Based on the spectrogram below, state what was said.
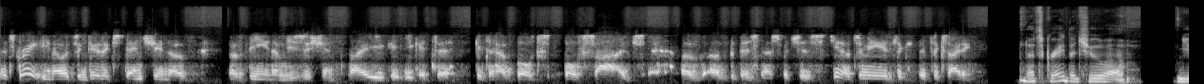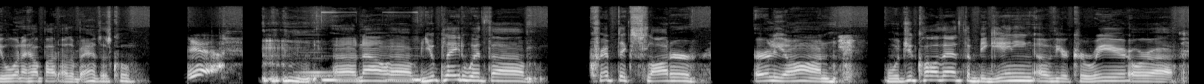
it's great. You know, it's a good extension of of being a musician, right? You get you get to get to have both both sides of, of the business, which is you know to me it's it's exciting. That's great that you uh, you want to help out other bands. That's cool. Yeah. Uh, now uh, you played with um Cryptic Slaughter early on. Would you call that the beginning of your career, or uh,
